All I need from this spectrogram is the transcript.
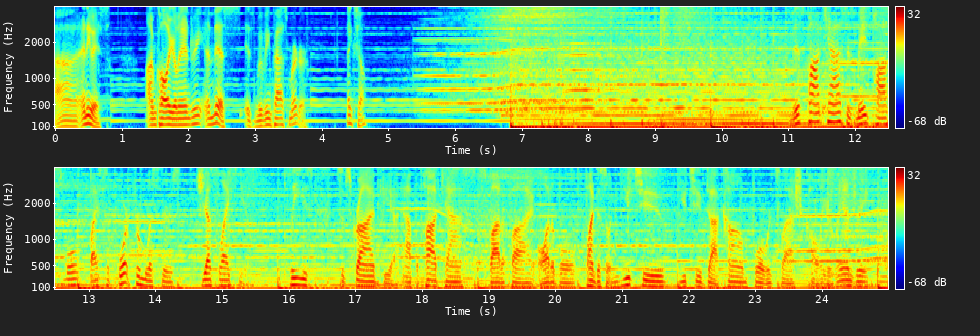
Uh, anyways, I'm Collier Landry, and this is Moving Past Murder. Thanks, y'all. This podcast is made possible by support from listeners just like you. Please subscribe via Apple Podcasts, Spotify, Audible. Find us on YouTube, youtube.com forward slash Collier Landry.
